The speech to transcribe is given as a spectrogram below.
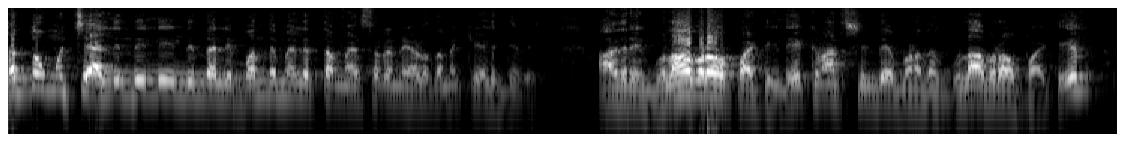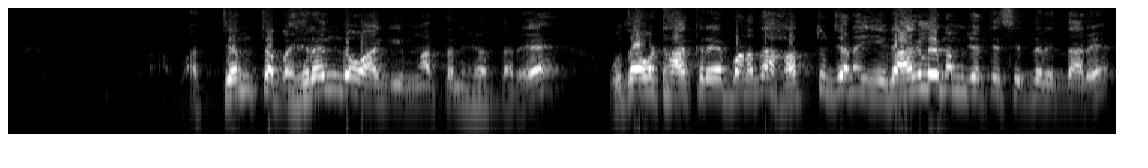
ಕದ್ದು ಮುಚ್ಚಿ ಅಲ್ಲಿಂದ ಇಲ್ಲಿ ಇಲ್ಲಿಂದ ಅಲ್ಲಿ ಬಂದ ಮೇಲೆ ತಮ್ಮ ಹೆಸರನ್ನು ಹೇಳೋದನ್ನು ಕೇಳಿದ್ದೇವೆ. ಆದರೆ ಗುಲಾಬರಾವ್ ಪಾಟೀಲ್, ಏಕನಾಥ್ ಶಿಂದೆ ಬಣದ ಗುಲಾಬರಾವ್ ಪಾಟೀಲ್ ಅತ್ಯಂತ ಬಹಿರಂಗವಾಗಿ ಮಾತನ್ನು ಹೇಳ್ತಾರೆ. ಉದ್ಧವ್ ಠಾಕ್ರೆ ಬಣದ ಹತ್ತು ಜನ ಈಗಾಗಲೇ ನಮ್ಮ ಜೊತೆ ಸಿದ್ಧರಿದ್ದಾರೆ.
